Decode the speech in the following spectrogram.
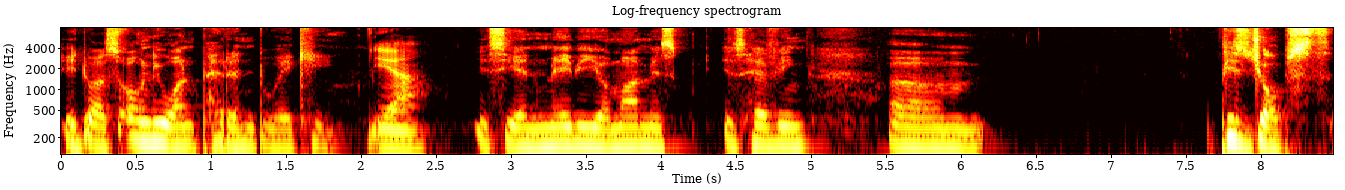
it was only one parent working. Yeah. You see, and maybe your mom is is having um, piece jobs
